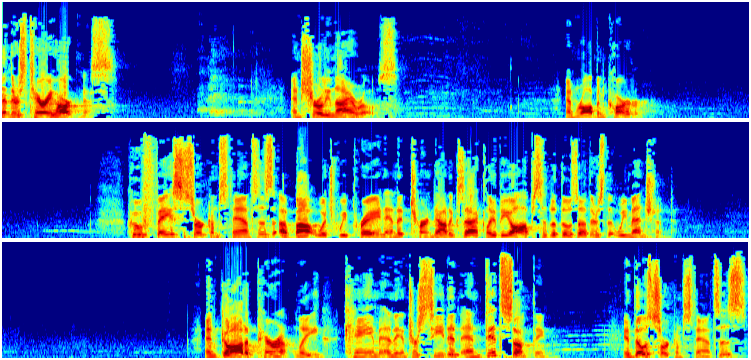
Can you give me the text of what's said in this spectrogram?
then there's Terry Harkness and Shirley Nairos and Robin Carter who faced circumstances about which we prayed, and it turned out exactly the opposite of those others that we mentioned. And God apparently came and interceded and did something in those circumstances.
